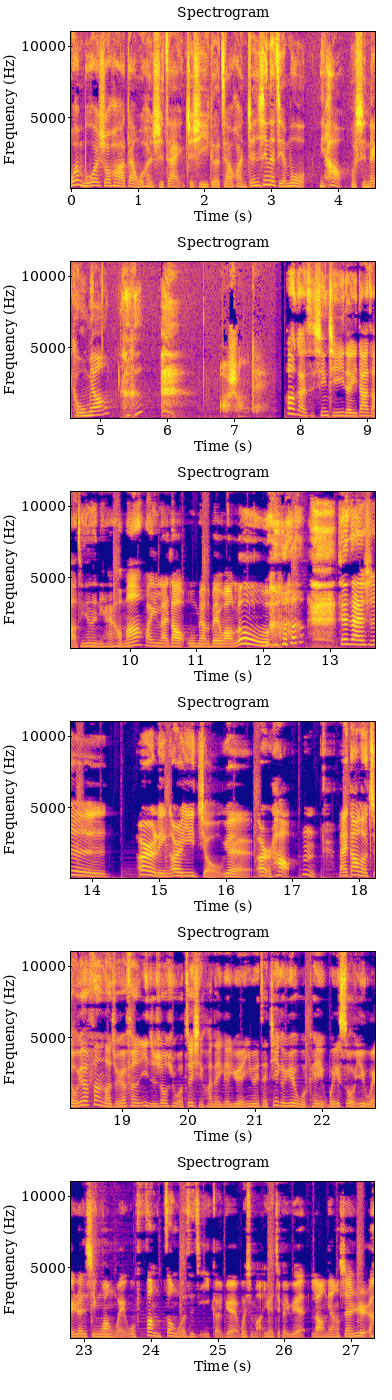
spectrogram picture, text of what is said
我很不会说话，但我很实在。这是一个交换真心的节目。你好，我是 Nick 乌喵。哦，兄弟。Hello guys，星期一的一大早，今天的你还好吗？欢迎来到五秒的备忘录。现在是。二零二一九月二号，嗯，来到了九月份了。九月份一直都是我最喜欢的一个月，因为在这个月我可以为所欲为、任性妄为，我放纵我自己一个月。为什么？因为这个月老娘生日，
